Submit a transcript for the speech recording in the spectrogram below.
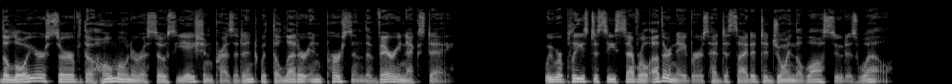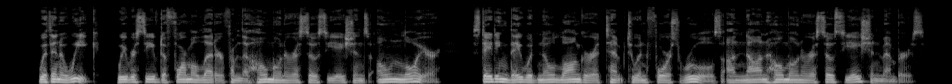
The lawyer served the homeowner association president with the letter in person the very next day. We were pleased to see several other neighbors had decided to join the lawsuit as well. Within a week, we received a formal letter from the homeowner association's own lawyer stating they would no longer attempt to enforce rules on non-homeowner association members.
